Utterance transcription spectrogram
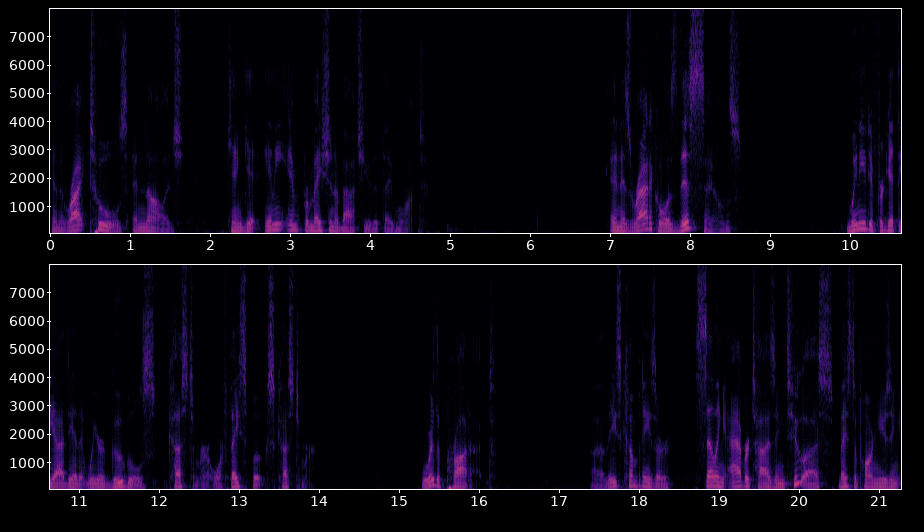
and the right tools and knowledge can get any information about you that they want. And as radical as this sounds, we need to forget the idea that we are Google's customer or Facebook's customer. We're the product. Uh, these companies are selling advertising to us based upon using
